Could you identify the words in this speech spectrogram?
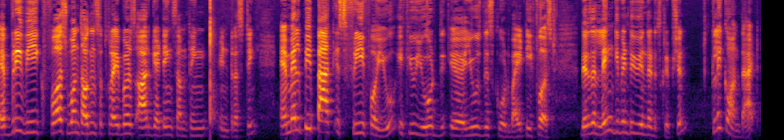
every week first 1000 subscribers are getting something interesting. Mlp pack is free for you if you use, uh, this code yt first. There is a link given to you in the description. Click on that.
